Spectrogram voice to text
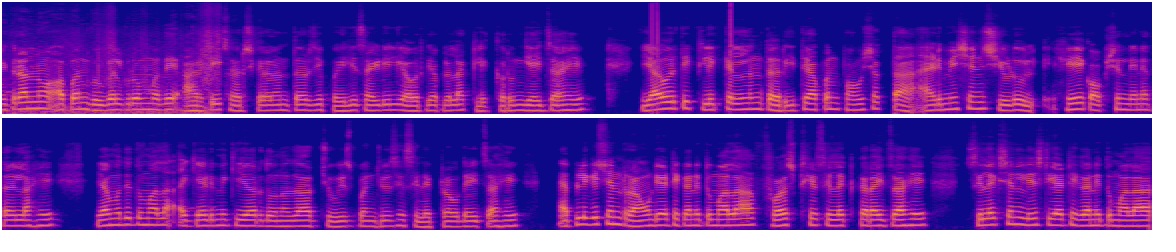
मित्रांनो आपण गुगल क्रोममध्ये आर टी सर्च केल्यानंतर जी पहिली साईड येईल यावरती आपल्याला क्लिक करून घ्यायचं आहे. यावरती क्लिक केल्यानंतर इथे आपण पाहू शकता ॲडमिशन शेड्यूल हे एक ऑप्शन देण्यात आलेलं आहे. यामध्ये तुम्हाला अकॅडमिक इयर दोन हजार चोवीस पंचवीस हे सिलेक्ट राहू द्यायचं आहे. ॲप्लिकेशन राऊंड या ठिकाणी तुम्हाला फर्स्ट हे सिलेक्ट करायचं आहे. सिलेक्शन लिस्ट या ठिकाणी तुम्हाला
